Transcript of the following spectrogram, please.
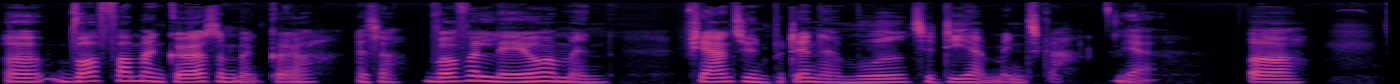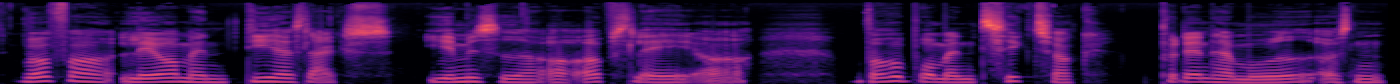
Og hvorfor man gør, som man gør. Altså, hvorfor laver man fjernsyn på den her måde til de her mennesker? Ja. Og hvorfor laver man de her slags hjemmesider og opslag, og hvorfor bruger man TikTok på den her måde? Og sådan,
